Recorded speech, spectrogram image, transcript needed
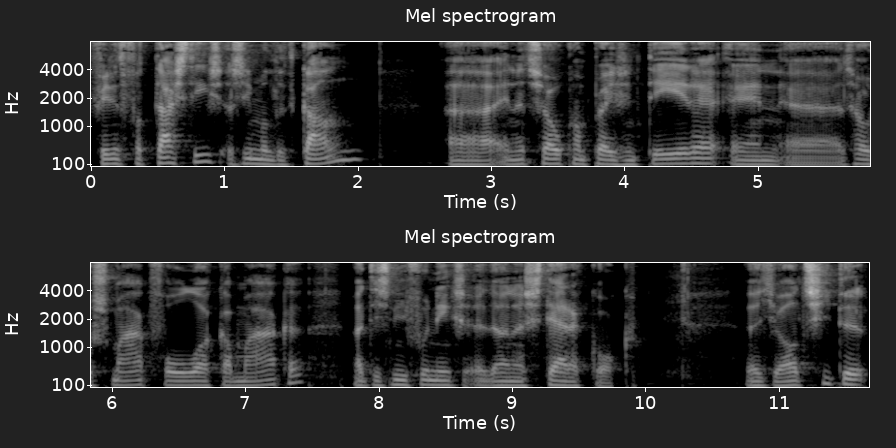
Ik vind het fantastisch als iemand het kan uh, en het zo kan presenteren en uh, het zo smaakvol uh, kan maken. Maar het is niet voor niks dan een sterrenkok. Weet je wel, het ziet er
